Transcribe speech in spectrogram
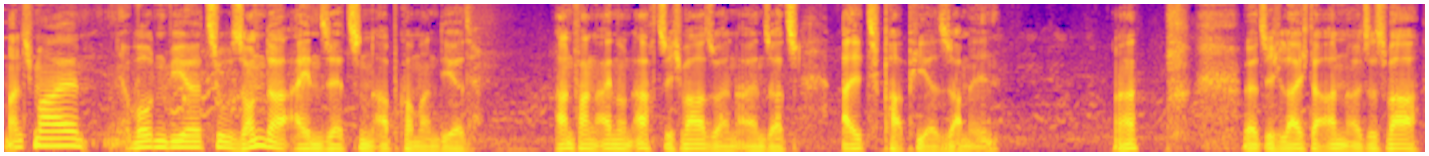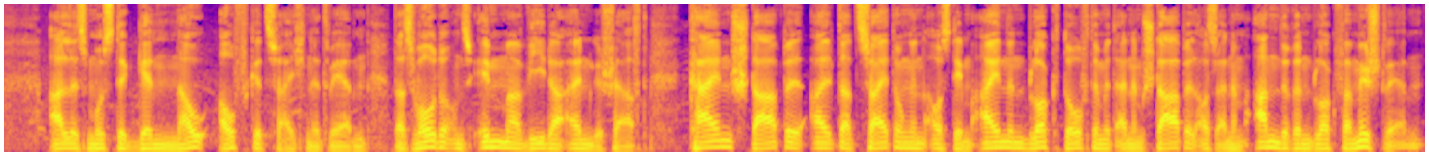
Manchmal wurden wir zu Sondereinsätzen abkommandiert. Anfang 81 war so ein Einsatz. Altpapier sammeln. Ja, hört sich leichter an, als es war. Alles musste genau aufgezeichnet werden. Das wurde uns immer wieder eingeschärft. Kein Stapel alter Zeitungen aus dem einen Block durfte mit einem Stapel aus einem anderen Block vermischt werden.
